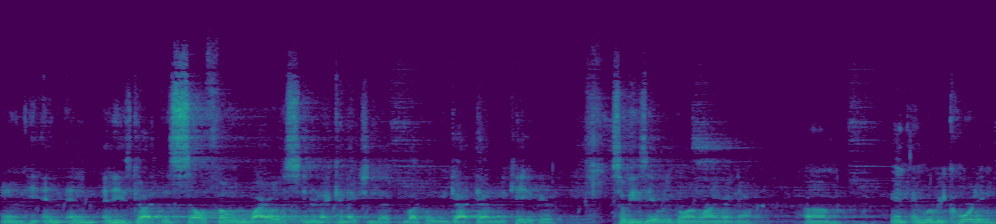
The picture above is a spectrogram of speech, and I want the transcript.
and he and, and and he's got this cell phone wireless internet connection that luckily we got down in the cave here, so he's able to go online right now. Um, and, and we're recording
